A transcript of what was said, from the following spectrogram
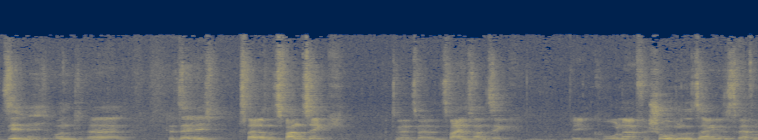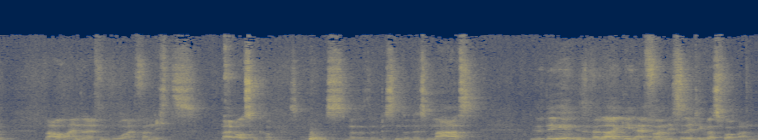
Passiert nicht und äh, tatsächlich 2020 bzw. 2022 wegen Corona verschoben, sozusagen dieses Treffen, war auch ein Treffen, wo einfach nichts bei rausgekommen ist. Also das ist also ein bisschen so das Maß dieser Dinge in diesem Verlag, geht einfach nicht so richtig was voran.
